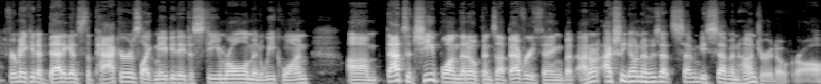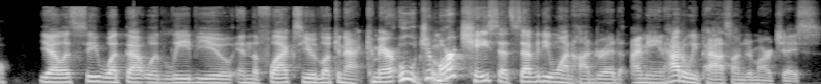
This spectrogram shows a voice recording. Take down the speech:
if you're making a bet against the Packers, like maybe they just steamroll them in week one. Um, that's a cheap one that opens up everything. But I don't actually don't know who's at 7,700 overall. Yeah, let's see what that would leave you in the flex. You're looking at Kamara. Ooh, Ja'Marr Chase at 7,100. I mean, how do we pass on Ja'Marr Chase?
